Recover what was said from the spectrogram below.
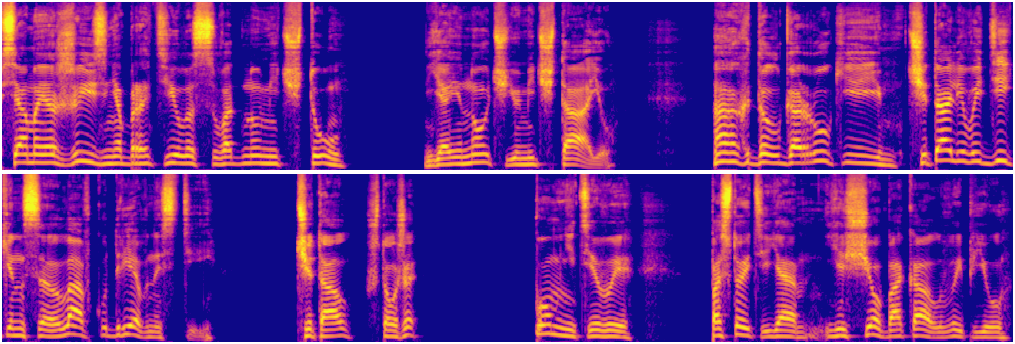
Вся моя жизнь обратилась в одну мечту. Я и ночью мечтаю». Ах, долгорукий, читали вы Диккенса «Лавку древностей»? Читал, что же? Помните вы... Постойте, я еще бокал выпью.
